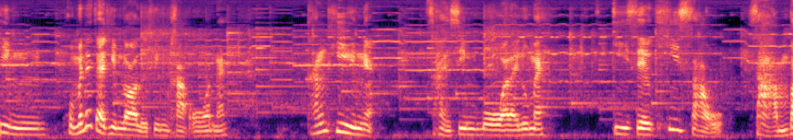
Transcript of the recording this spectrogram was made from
ทีม ผมไม่แน่ใจทีมรอหรือทีมคาโอสนะ ทั้งทีมเนี่ย ใส่ซิมโบอะไรรู้ไหมกีเซลขี้เสาสามใบ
